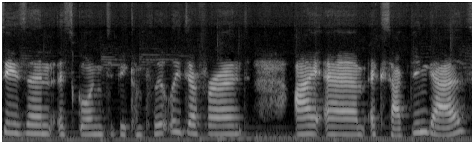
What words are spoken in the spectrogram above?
season is going to be completely different. I am accepting guests.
